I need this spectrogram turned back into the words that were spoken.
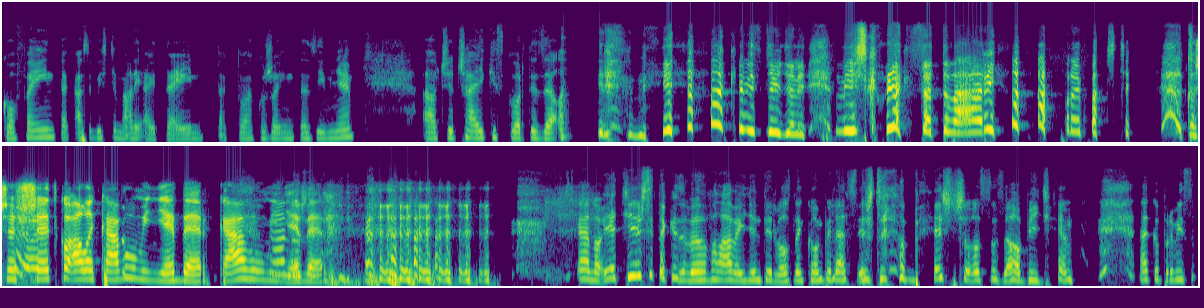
kofeín, tak asi by ste mali aj tein, tak to akože intenzívne. Uh, čiže čajky skôr tie zelené Keby ste videli Myšku, jak sa tvári. Prepačte. Akože všetko, ale kávu mi neber, kávu mi Áno, neber. Áno, ja tiež si také v hlave idem tie rôzne kombinácie, že teda bez čo sa zaobídem. Ako prvý som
